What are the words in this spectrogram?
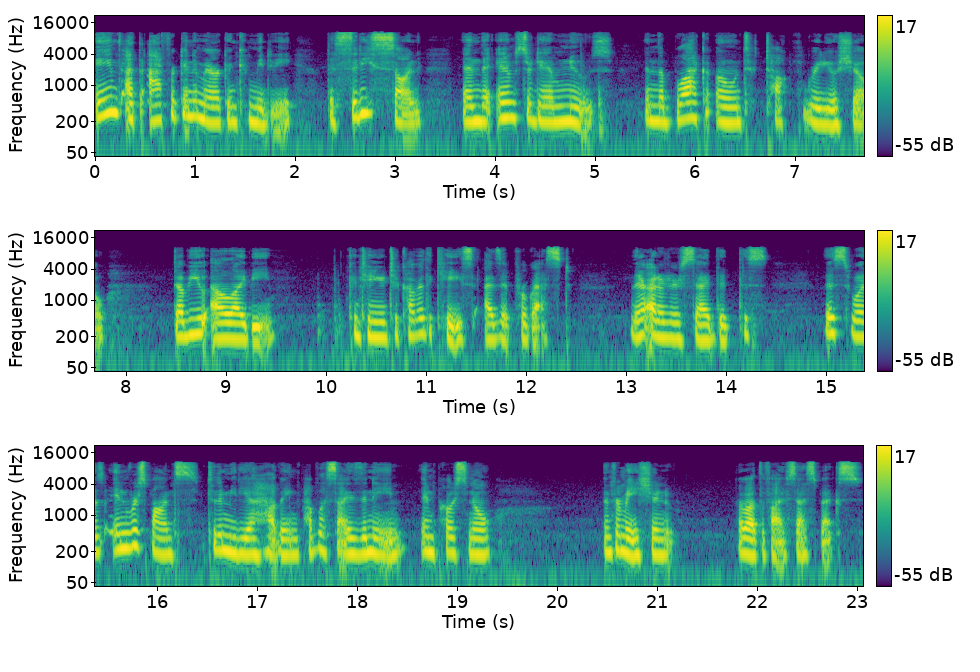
aimed at the African American community, the City Sun and the Amsterdam News, and the black owned talk radio show WLIB continued to cover the case as it progressed. Their editors said that this this was in response to the media having publicized the name and personal information about the five suspects,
